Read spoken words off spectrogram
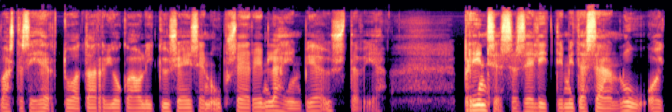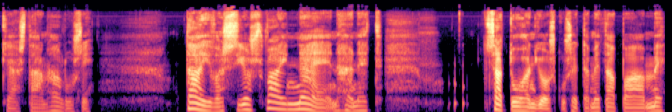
vastasi herttuatar, joka oli kyseisen upseerin lähimpiä ystäviä. Prinsessa selitti, mitä sään luu oikeastaan halusi. Taivas, jos vain näen hänet. Sattuuhan joskus, että me tapaamme,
